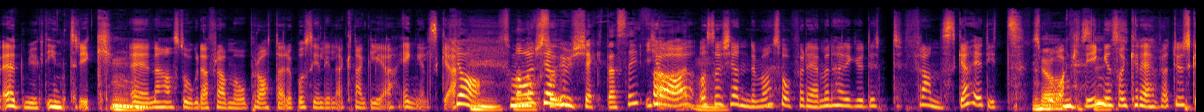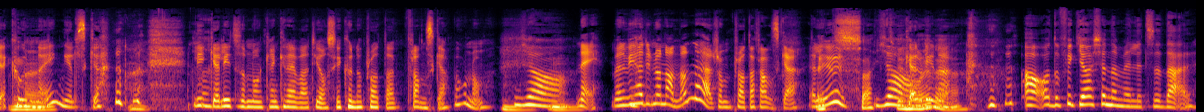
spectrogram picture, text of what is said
ödmjukt intryck Mm. eh, när han stod där framme och pratade på sin lilla knaggliga engelska. Ja, som man Ja, också känner- ursäktar sig för. Ja, Mm. och så kände man så för det. Men herregud, det, franska är ditt Ja, språk. det precis. är ingen som kräver att du ska kunna Nej. engelska. Lika lite som någon kan kräva att jag ska kunna prata franska med honom. Ja. Nej, men vi hade ju någon annan här som pratar franska, eller hur? Exakt, Ja. det. ja, och då fick jag känna mig lite sådär.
